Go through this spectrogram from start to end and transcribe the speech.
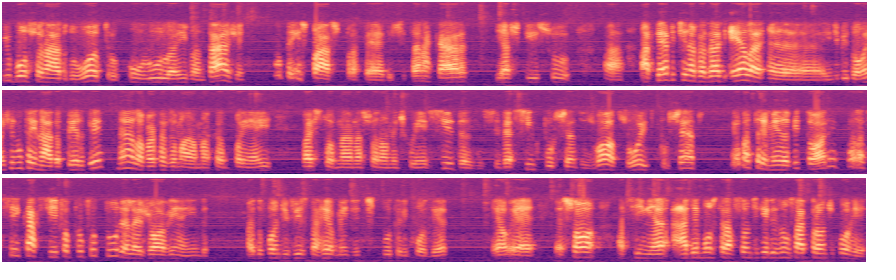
e o Bolsonaro do outro, com o Lula em vantagem, não tem espaço para a Tebet. Está na cara e acho que isso. A, a Tebet, na verdade, ela é, individualmente não tem nada a perder, né? ela vai fazer uma, uma campanha aí, vai se tornar nacionalmente conhecida, se tiver 5% dos votos, 8%, é uma tremenda vitória, ela se cacifa para o futuro, ela é jovem ainda. Mas do ponto de vista realmente de disputa de poder, é, é, é só assim a, a, demonstração de que eles não sabem para onde correr.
